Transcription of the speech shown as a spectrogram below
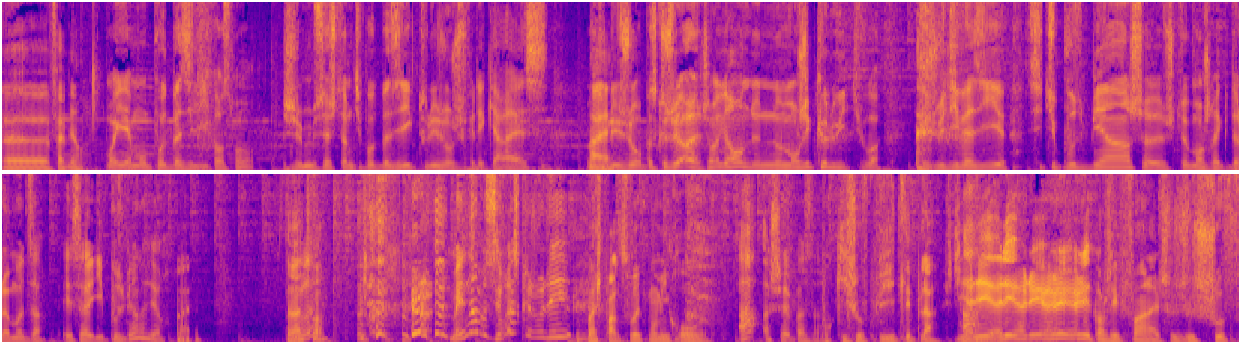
Euh, Fabien? Moi il y a mon pot de basilic en ce moment. Je me suis acheté un petit pot de basilic. Tous les jours je fais des caresses. Ouais. tous les jours parce que je- ouais, j'ai envie vraiment de ne manger que lui tu vois et je lui dis vas-y si tu pousses bien je, je te mangerai que de la mozza et ça il pousse bien d'ailleurs Ça va toi mais non mais c'est vrai ce que je vous dis Moi je parle souvent avec mon micro ah je savais pas ça pour qu'il chauffe plus vite les plats. Je dis Ah. allez, allez, allez, allez, allez, quand j'ai faim là, je, je chauffe.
